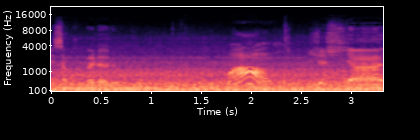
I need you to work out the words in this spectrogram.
et ça coupait le rhume. Waouh. Je suis un,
